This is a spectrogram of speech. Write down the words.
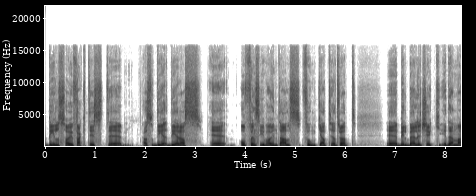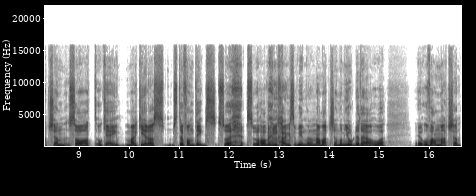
Bills har ju faktiskt, eh, alltså de, deras eh, offensiv har ju inte alls funkat. Jag tror att eh, Bill Belichick i den matchen sa att okej, markeras Stefan Diggs så, så har vi en chans att vinna den här matchen. De gjorde det och, eh, och vann matchen.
